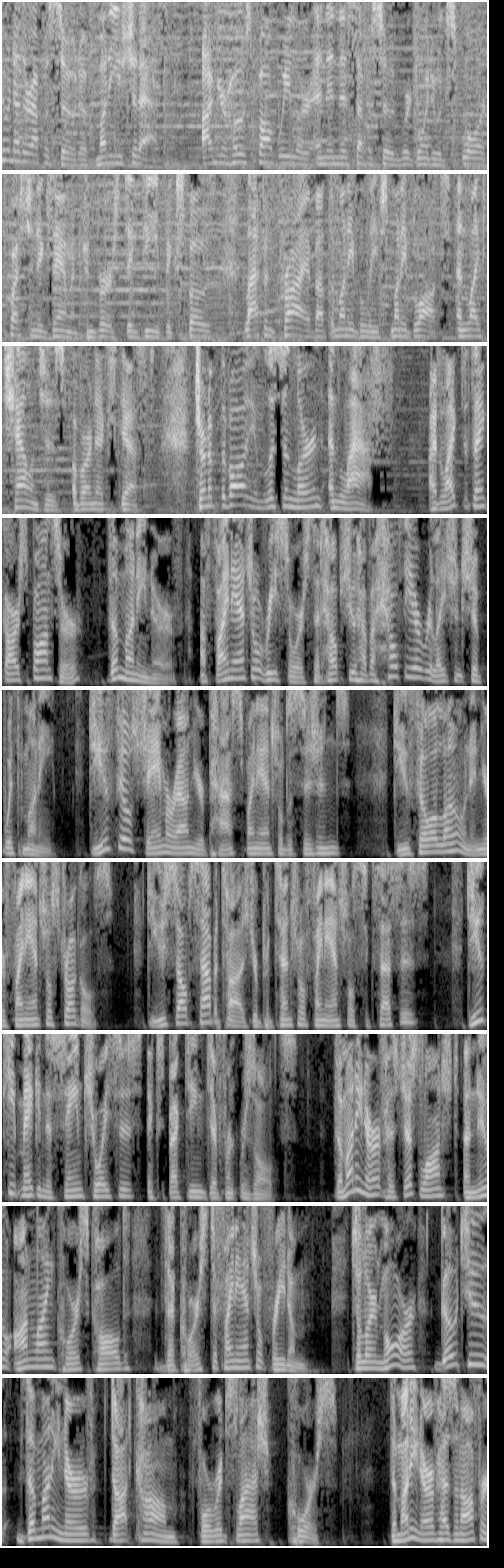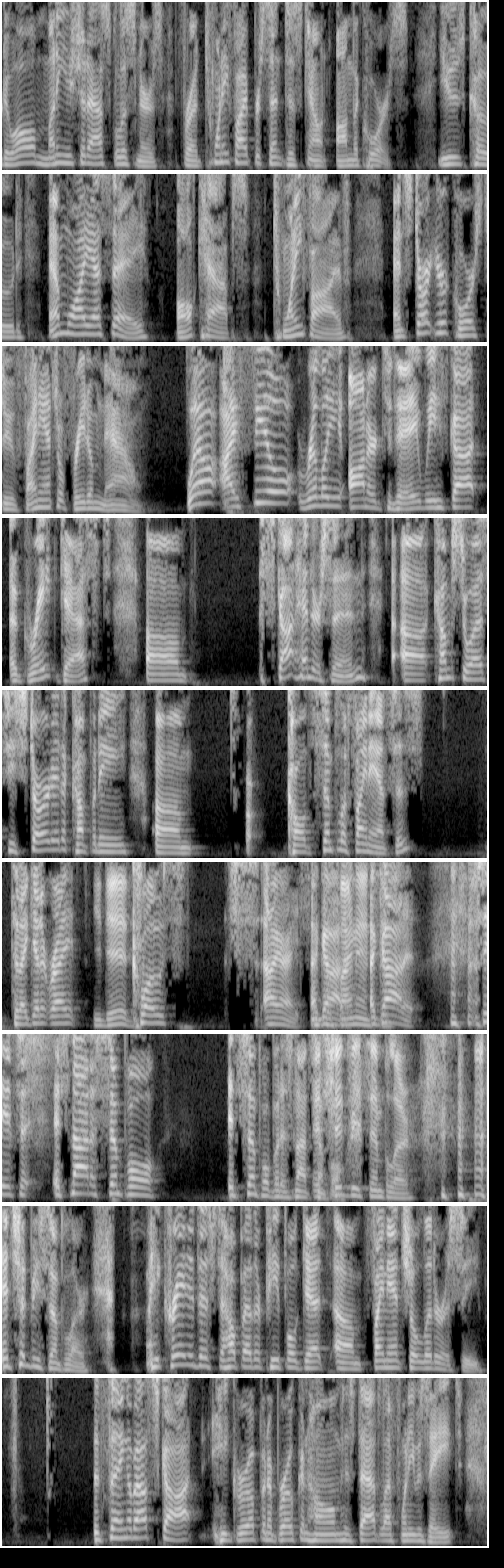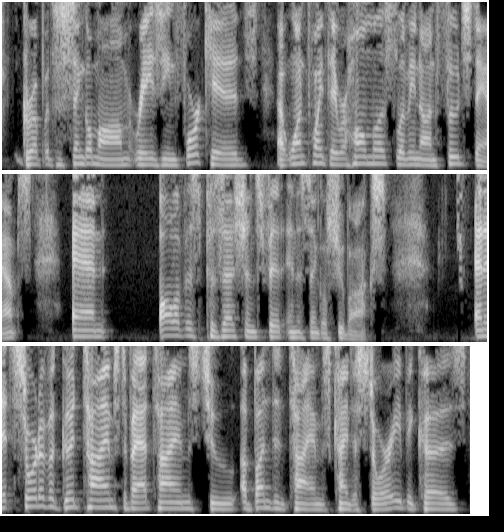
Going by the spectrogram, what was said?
to another episode of Money You Should Ask. I'm your host, Bob Wheeler, and in this episode, we're going to explore, question, examine, converse, dig deep, expose, laugh, and cry about the money beliefs, money blocks, and life challenges of our next guest. Turn up the volume, listen, learn, and laugh. I'd like to thank our sponsor, The Money Nerve, a financial resource that helps you have a healthier relationship with money. Do you feel shame around your past financial decisions? Do you feel alone in your financial struggles? Do you self sabotage your potential financial successes? Do you keep making the same choices, expecting different results? The Money Nerve has just launched a new online course called The Course to Financial Freedom. To learn more, go to themoneynerve.com forward slash course. The Money Nerve has an offer to all Money You Should Ask listeners for a 25% discount on the course. Use code MYSA, all caps, 25, and start your course to financial freedom now. Well, I feel really honored today. We've got a great guest. Um, Scott Henderson uh, comes to us. He started a company um, called Simpla Finances. Did I get it right? You did. Close. All right, Simple I got finances. it. I got it. See, it's a, it's not a simple. It's simple, but it's not simple. It should be simpler. it should be simpler. He created this to help other people get um, financial literacy the thing about Scott, he grew up in a broken home. His dad left when he was eight, grew up with a single mom, raising four kids. At one point, they were homeless, living on food stamps, and all of his possessions fit in a single shoebox. And it's sort of a good times to bad times to abundant times kind of story because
